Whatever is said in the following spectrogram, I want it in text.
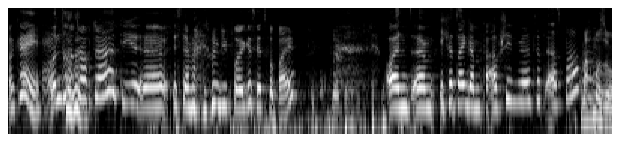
Okay, unsere Tochter, die äh, ist der Meinung, die Folge ist jetzt vorbei. Und ähm, ich würde sagen, dann verabschieden wir uns jetzt erstmal. Machen wir so.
